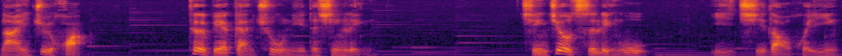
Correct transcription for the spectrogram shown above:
哪一句话特别感触你的心灵，请就此领悟，以祈祷回应，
